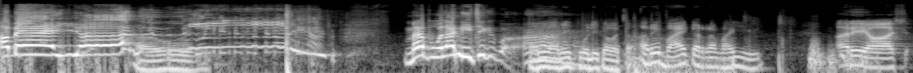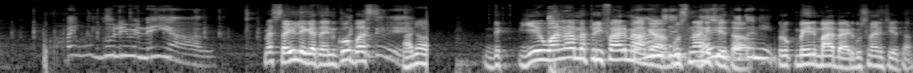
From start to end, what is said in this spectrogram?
अबे यार! मैं बोला नीचे क्यों अरे अरे गोली का बच्चा। अरे बाय कर रहा भाई। अरे यार। गोली में नहीं यार। मैं सही ले गया था इनको बस आ जाओ। ये हुआ ना मैं प्री फायर में आ गया। घुसना नहीं चाहिए था। रुक मेरी माय बैड घुसना नहीं चाहिए था।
